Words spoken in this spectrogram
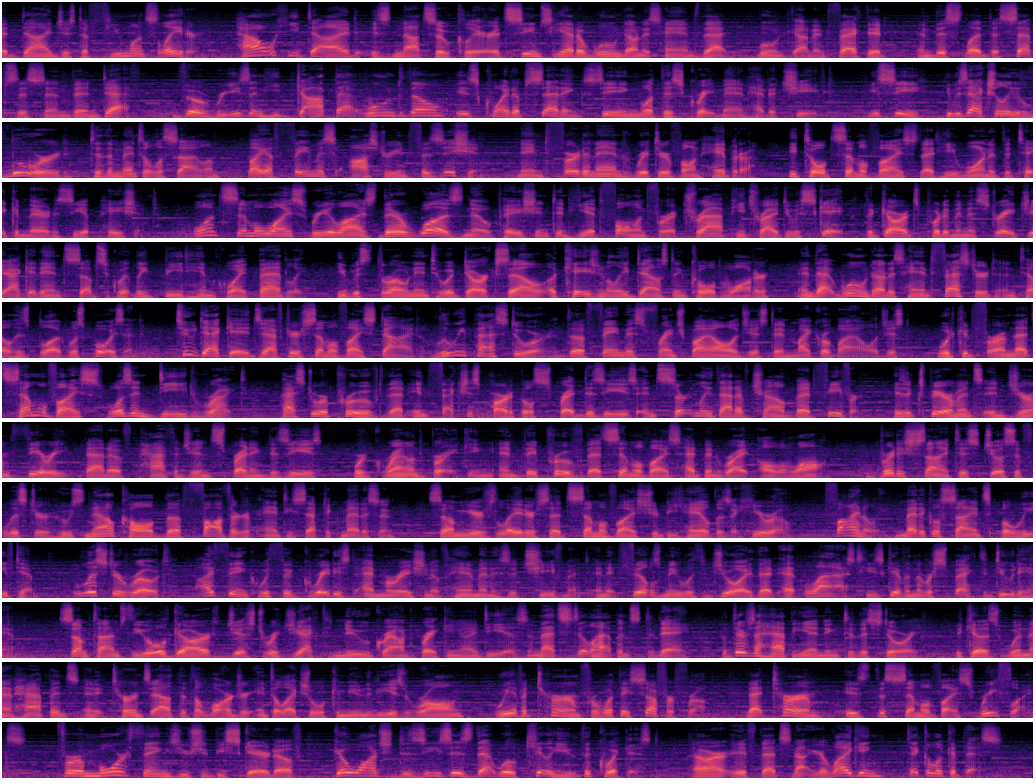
had died just a few months later. How he died is not so clear. It seems he had a wound on his hand, that wound got infected, and this led to sepsis and then death. The reason he got that wound, though, is quite upsetting, seeing what this great man had achieved. You see, he was actually lured to the mental asylum by a famous Austrian physician named Ferdinand Ritter von Hebra. He told Semmelweis that he wanted to take him there to see a patient. Once Semmelweis realized there was no patient and he had fallen for a trap, he tried to escape. The guards put him in a straitjacket and subsequently beat him quite badly. He was thrown into a dark cell, occasionally doused in cold water, and that wound on his hand festered until his blood was poisoned. Two decades after Semmelweis died, Louis Pasteur, the famous French biologist and microbiologist, would confirm that Semmelweis was indeed right. Pasteur proved that infectious particles spread disease and certainly that of childbed fever. His experiments in germ theory, that of pathogens spreading disease, were groundbreaking and they proved that Semmelweis had been right all along. British scientist Joseph Lister, who's now called the father of antiseptic medicine, some years later said Semmelweis should be hailed as a hero. Finally, medical science believed him. Lister wrote, I think with the greatest admiration of him and his achievement, and it fills me with joy that at last he's given the respect due to him. Sometimes the old guard just reject new groundbreaking ideas, and that still happens today. But there's a happy ending to this story, because when that happens and it turns out that the larger intellectual community is wrong, we have a term for what they suffer from. That term is the Semmelweis reflex. For more things you should be scared of, go watch Diseases That Will Kill You the Quickest. Or if that's not your liking, take a look at this.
